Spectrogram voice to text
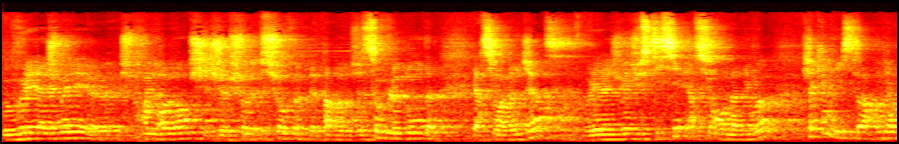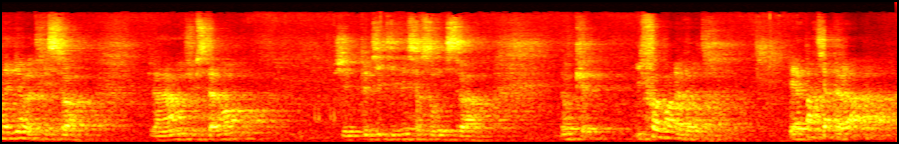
Vous voulez la jouer euh, Je prends une revanche, je, sauve, pardon, je sauve le monde, version Avengers. Vous voulez la jouer Justicier, version Robin des Bois. Chacun a une histoire, regardez bien votre histoire. Il y en a un juste avant, j'ai une petite idée sur son histoire. Donc, il faut avoir la vôtre. Et à partir de là,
